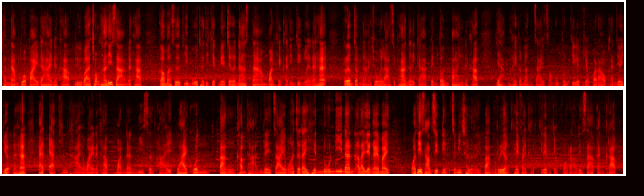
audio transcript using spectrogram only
ชั้นนำทั่วไปได้นะครับ หรือว่าช่องทางที่ 3 นะครับ ก็มาซื้อที่บูธไททิเก็ตเมเจอร์หน้าสนามวันแข่งขันจริง ๆ เลยนะฮะ เริ่มจำหน่ายช่วงเวลา 15 นาฬิกาเป็นต้นไปนะครับ อยากมาให้กำลังใจ 2 คุณพลกิเลพยองของเรากันเยอะๆนะฮะ แอดแอบทิ้งท้ายเอาไว้นะครับ วันนั้นมีเซอร์ไพรส์หลายคนตั้งคำถามในใจว่าจะได้เห็นนู่นนี่นั่นอะไรยังไงไหมวันที่ 30 เนี่ยจะมีเฉลยบางเรื่องให้แฟนคลับกิเลพยองของเราได้ทราบกันครับ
